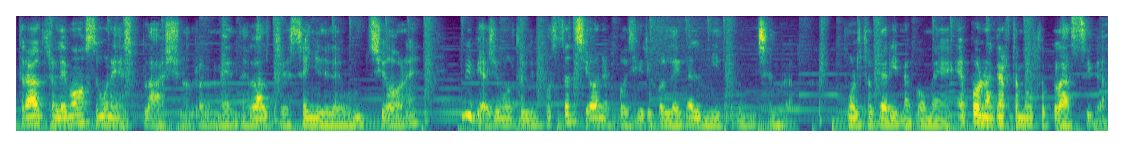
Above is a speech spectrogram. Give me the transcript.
tra l'altro le mosse, una è splash naturalmente, l'altra è segno dell'evoluzione. Mi piace molto l'impostazione, poi si ricollega al mito, quindi mi sembra molto carina come... E poi una carta molto classica,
